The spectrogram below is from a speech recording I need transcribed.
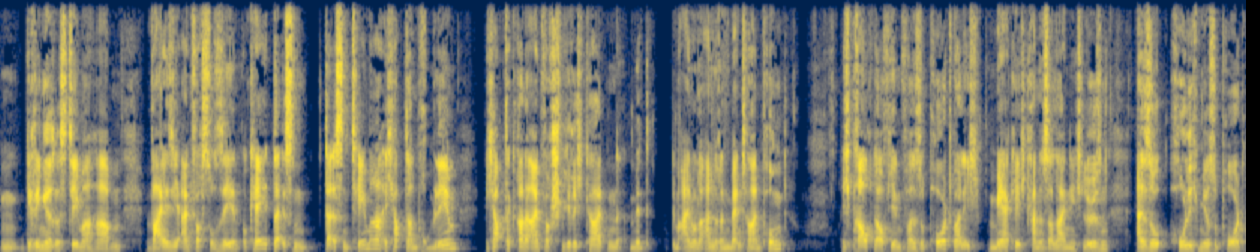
ein geringeres Thema haben, weil sie einfach so sehen, okay, da ist ein, da ist ein Thema, ich habe da ein Problem, ich habe da gerade einfach Schwierigkeiten mit dem einen oder anderen mentalen Punkt. Ich brauche da auf jeden Fall Support, weil ich merke, ich kann es alleine nicht lösen. Also hole ich mir Support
